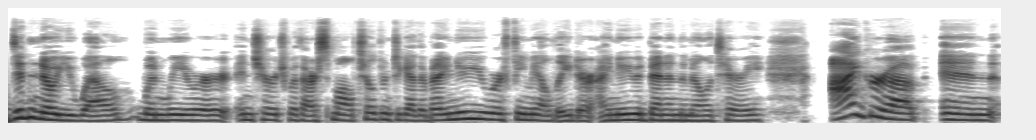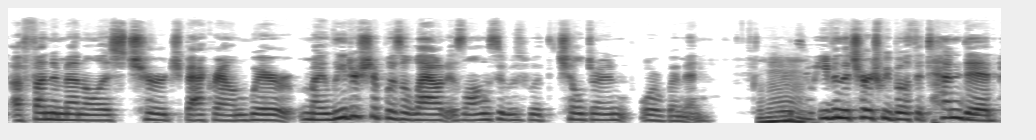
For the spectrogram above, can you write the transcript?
didn't know you well when we were in church with our small children together, but I knew you were a female leader. I knew you had been in the military. I grew up in a fundamentalist church background where my leadership was allowed as long as it was with children or women. Mm. So even the church we both attended,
